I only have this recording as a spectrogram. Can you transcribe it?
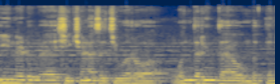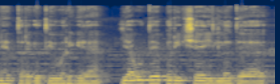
ಈ ನಡುವೆ ಶಿಕ್ಷಣ ಸಚಿವರು ಒಂದರಿಂದ ಒಂಬತ್ತನೇ ತರಗತಿಯವರೆಗೆ ಯಾವುದೇ ಪರೀಕ್ಷೆ ಇಲ್ಲದೆ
